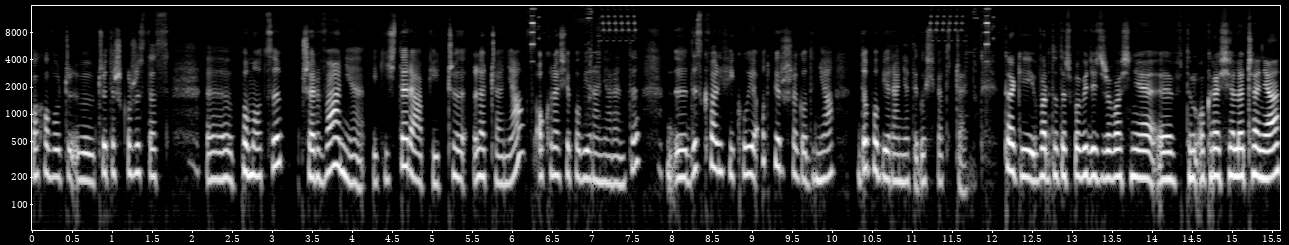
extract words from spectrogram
fachowo, czy, czy też korzysta z e, pomocy, przerwanie jakiejś terapii czy leczenia w okresie pobierania renty y, dyskwalifikuje od pierwszego dnia do pobierania tego świadczenia. Tak, i warto też powiedzieć, że właśnie y, w tym okresie leczenia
